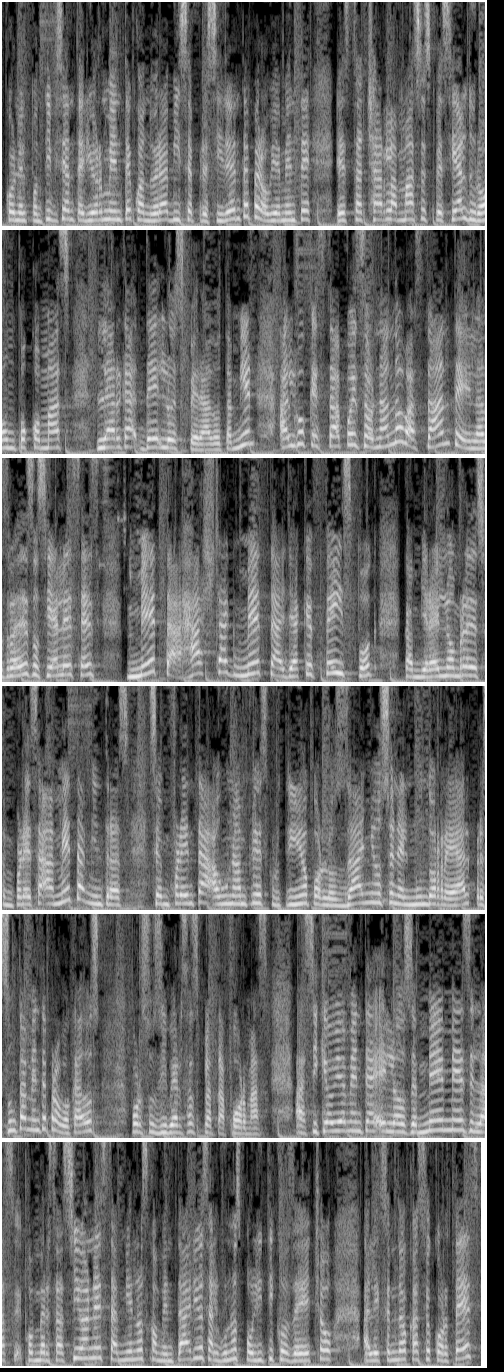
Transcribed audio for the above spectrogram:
con el pontífice anteriormente cuando era vicepresidente, pero obviamente esta charla más especial duró un poco más larga de lo esperado. También algo que está pues sonando bastante en las redes sociales es Meta, hashtag Meta, ya que Facebook cambiará el nombre de su empresa a Meta mientras se enfrenta a un amplio escrutinio por los daños en el mundo real, presuntamente provocados por sus diversas plataformas. Así que obviamente en los memes, las conversaciones, también los comentarios, algunos políticos, de hecho, Alexander Ocasio Cortés,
